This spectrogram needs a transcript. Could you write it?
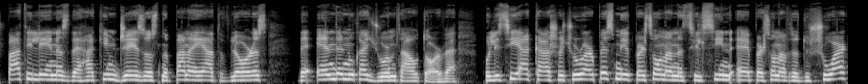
Shpati Lenës dhe Hakim Xhezos në Panaja të Vlorës dhe ende nuk ka gjurmë të autorëve. Policia ka shoqëruar 15 persona në cilësinë e personave të dyshuar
